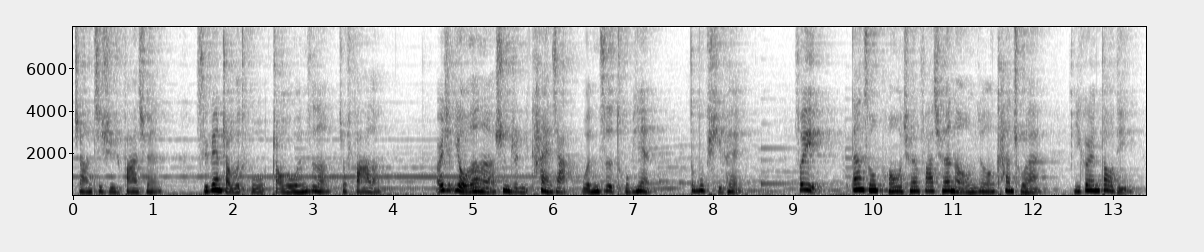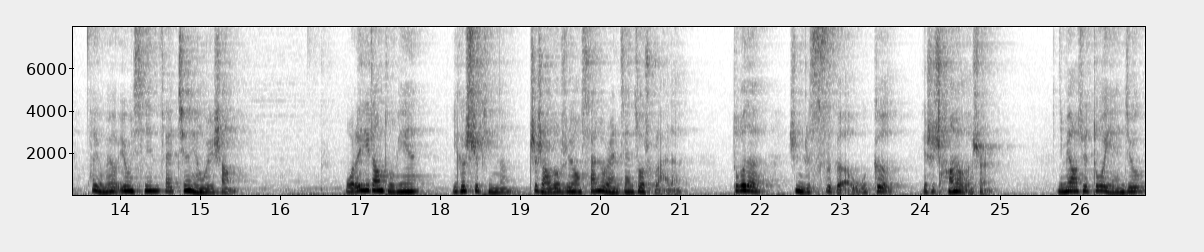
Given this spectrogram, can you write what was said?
这样继续发圈，随便找个图、找个文字呢就发了。而且有的呢，甚至你看一下文字、图片都不匹配。所以单从朋友圈发圈呢，我们就能看出来一个人到底他有没有用心在经营微商。我的一张图片、一个视频呢，至少都是用三个软件做出来的，多的。甚至四个、五个也是常有的事儿。你们要去多研究，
